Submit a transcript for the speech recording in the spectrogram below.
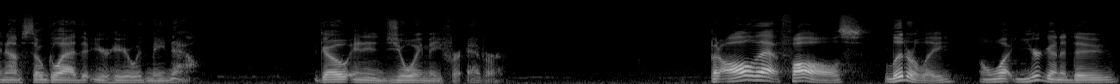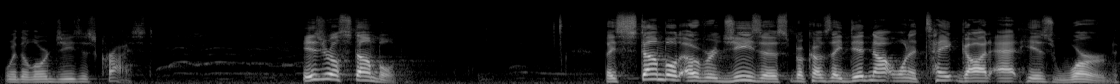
and I'm so glad that you're here with me now. Go and enjoy me forever. But all that falls literally on what you're going to do with the Lord Jesus Christ. Israel stumbled. They stumbled over Jesus because they did not want to take God at His word.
